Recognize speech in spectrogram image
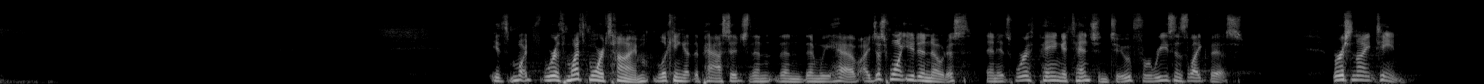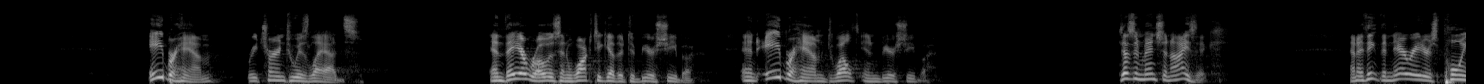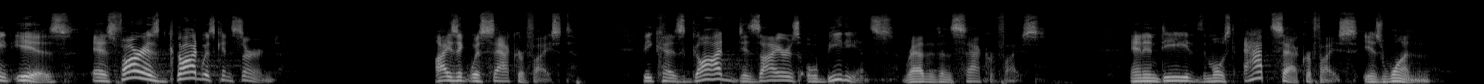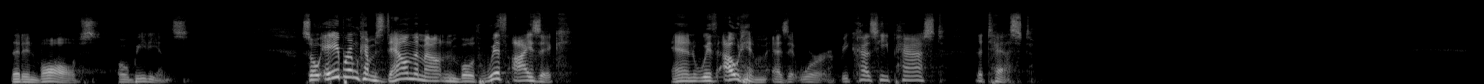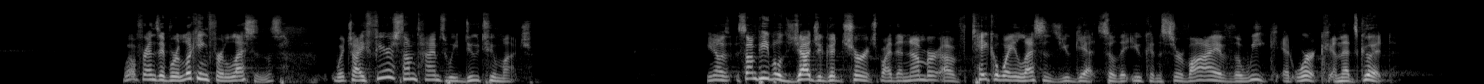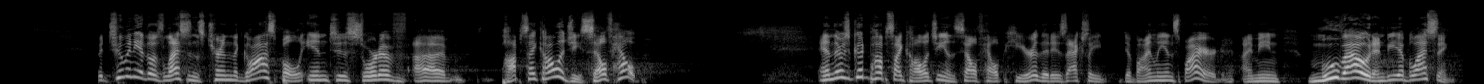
It's much, worth much more time looking at the passage than, than, than we have. I just want you to notice, and it's worth paying attention to for reasons like this. Verse 19 Abraham returned to his lads, and they arose and walked together to Beersheba. And Abraham dwelt in Beersheba. Doesn't mention Isaac. And I think the narrator's point is as far as God was concerned, Isaac was sacrificed because God desires obedience rather than sacrifice. And indeed, the most apt sacrifice is one that involves obedience. So Abram comes down the mountain both with Isaac and without him, as it were, because he passed the test. Well, friends, if we're looking for lessons, which I fear sometimes we do too much. You know, some people judge a good church by the number of takeaway lessons you get so that you can survive the week at work, and that's good. But too many of those lessons turn the gospel into sort of uh, pop psychology, self help. And there's good pop psychology and self help here that is actually divinely inspired. I mean, move out and be a blessing.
